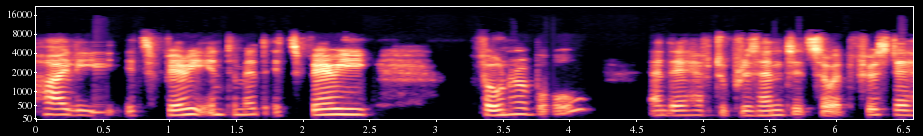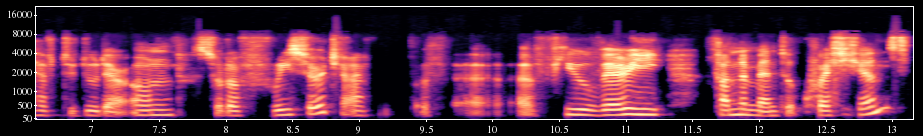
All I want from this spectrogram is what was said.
highly, it's very intimate, it's very vulnerable, and they have to present it. So at first they have to do their own sort of research. I have a, a few very fundamental questions,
